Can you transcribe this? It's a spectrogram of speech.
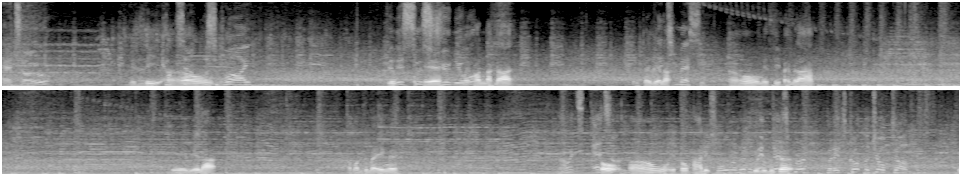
Eto. Messi, oh. โอ Vinicius เค Junior. ไมคอนดักได้ใจ And เย็นละ it's Messi. เอ้าเมสซี่ไปไม่ได้ครับโอเคเวลาเอาบอลขึ้นมาเองเลย Now it's โต Eto. เอ้าเอโต้พลาดอีก It's all a little Give bit it a go. desperate, but it's got the job done. โอเค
